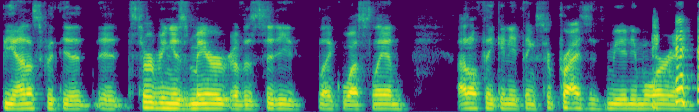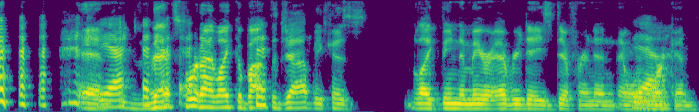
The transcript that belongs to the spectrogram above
be honest with you. It, serving as mayor of a city like Westland, I don't think anything surprises me anymore. And, and yeah. that's what I like about the job because like being the mayor every day is different and, and we're yeah. working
